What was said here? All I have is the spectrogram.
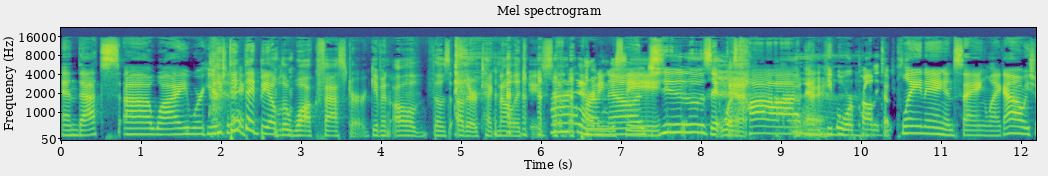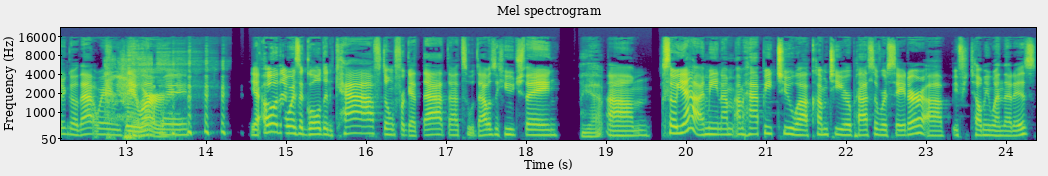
and that's uh, why we're here You'd today. think they'd be able to walk faster given all those other technologies, I don't know. Jews. It was Yeah. hot, Okay. and people were probably complaining and saying like, "Oh, we should go that way. We should They go that were. way." yeah. Oh, there was a golden calf. Don't forget that. That's that was a huge thing. Yeah. Um. So yeah, I mean, I'm I'm happy to uh, come to your Passover Seder uh, if you tell me when that is,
